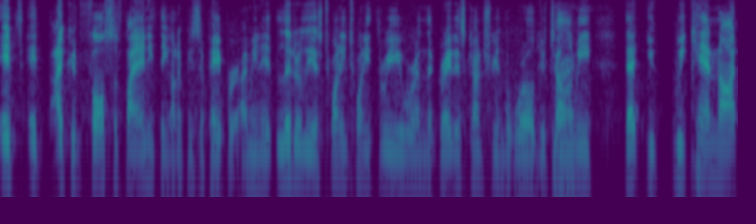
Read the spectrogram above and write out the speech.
it's it i could falsify anything on a piece of paper. I mean it literally is 2023 we're in the greatest country in the world. You're telling Right. me that you we cannot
